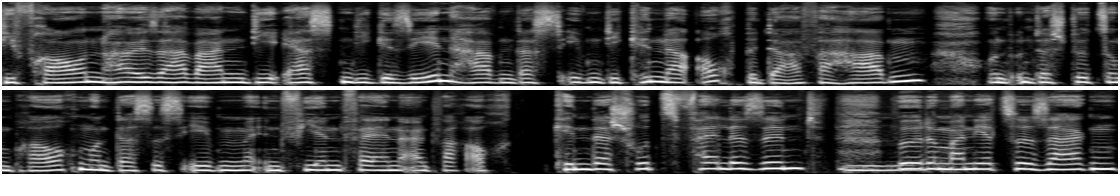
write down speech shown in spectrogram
die Frauenhäuser waren die ersten, die gesehen haben, dass eben die Kinder auch Bedarfe haben und Unterstützung brauchen und dass es eben in vielen Fällen einfach auch Kinderschutzfälle sind, mhm. würde man jetzt so sagen.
